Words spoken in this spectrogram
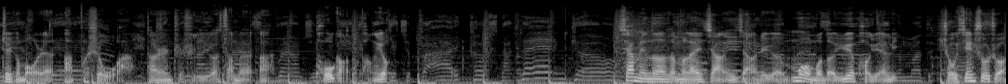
这个某人啊，不是我，当然只是一个咱们啊投稿的朋友。下面呢，咱们来讲一讲这个陌陌的约炮原理。首先说说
